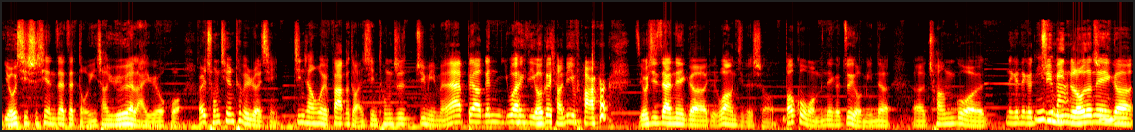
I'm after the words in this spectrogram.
尤其是现在在抖音上越来越火，而重庆人特别热情，经常会发个短信通知居民们，哎，不要跟外地游客抢地盘儿。尤其在那个旺季的时候，包括我们那个最有名的，呃，穿过那个那个居民楼的那个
